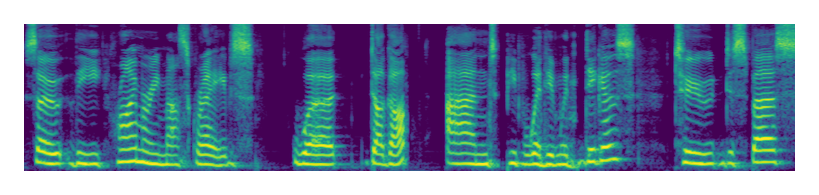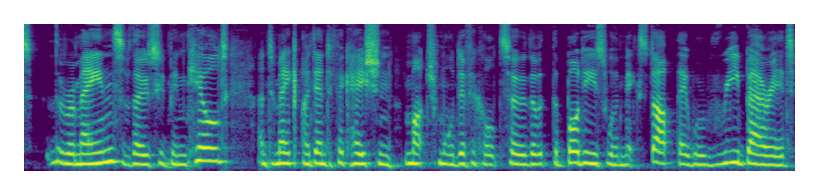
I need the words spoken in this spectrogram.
So the primary mass graves were dug up and people went in with diggers to disperse the remains of those who'd been killed and to make identification much more difficult. So the, the bodies were mixed up, they were reburied,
